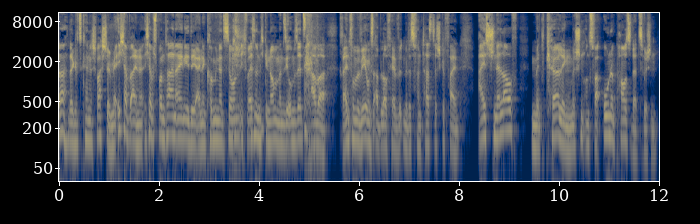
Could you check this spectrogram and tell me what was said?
Da, da gibt's keine Schwachstellen mehr. Ich habe eine, ich habe spontan eine Idee, eine Kombination. Ich weiß noch nicht genau, wie man sie umsetzt, aber rein vom Bewegungsablauf her wird mir das fantastisch gefallen. Eisschnelllauf mit Curling mischen und zwar ohne Pause dazwischen.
